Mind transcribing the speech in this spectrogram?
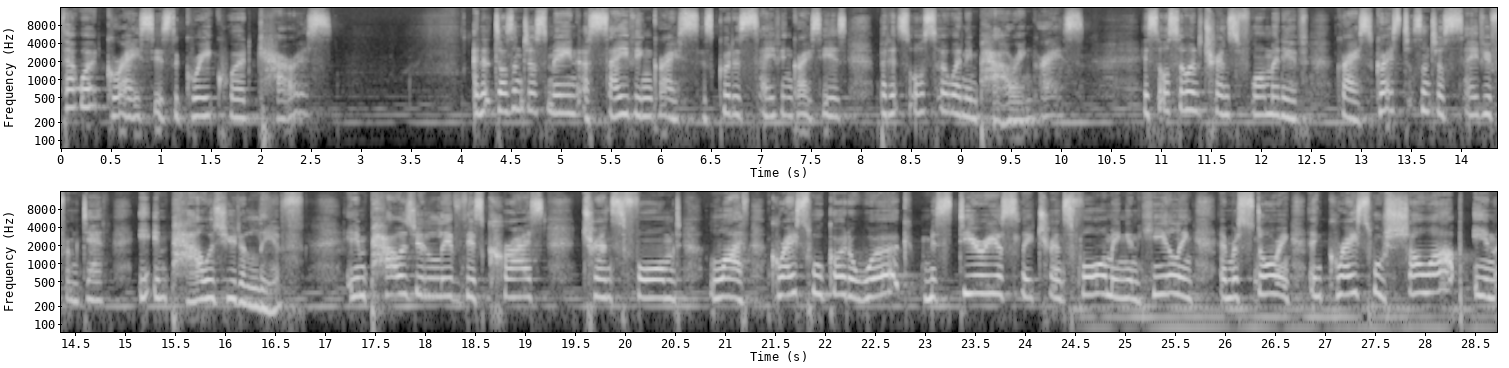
that word grace is the Greek word charis. And it doesn't just mean a saving grace, as good as saving grace is, but it's also an empowering grace. It's also a transformative grace. Grace doesn't just save you from death, it empowers you to live. It empowers you to live this Christ transformed life. Grace will go to work mysteriously transforming and healing and restoring, and grace will show up in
